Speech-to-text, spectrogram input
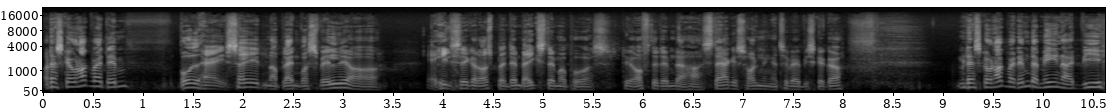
Og der skal jo nok være dem, både her i salen og blandt vores vælgere, og ja, helt sikkert også blandt dem, der ikke stemmer på os. Det er ofte dem, der har stærkest holdninger til, hvad vi skal gøre. Men der skal jo nok være dem, der mener, at vi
